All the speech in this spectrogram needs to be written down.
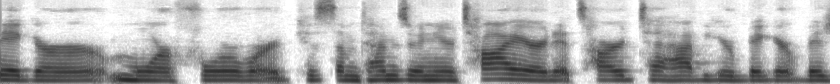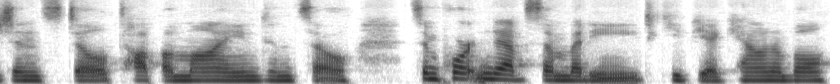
bigger, more forward. Because sometimes when you're tired, it's hard to have your bigger vision still top of mind. And so it's important to have somebody to keep you accountable.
